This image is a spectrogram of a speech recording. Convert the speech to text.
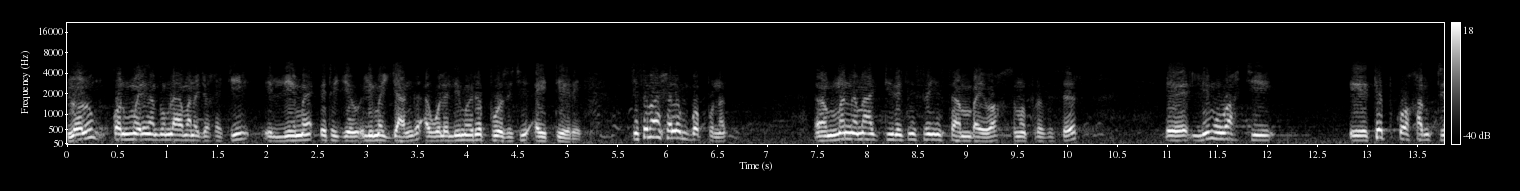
loolu kon mooy li nga xam laa mën a joxe ci li ma étudié li ma jàng ak wala li ma reposé ci ay téere ci sama xelam bopp nag euh, mën na maa tiire ci sëriñ Sam Mbaye wax sama professeur euh, li mu wax ci euh, képp koo xam te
